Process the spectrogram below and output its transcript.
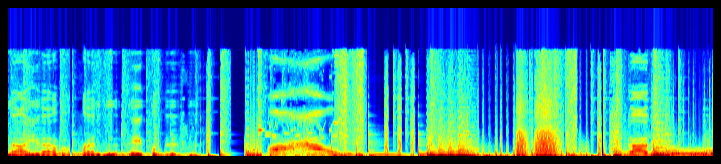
Now you have a friend in the paper business. Wow! Got it.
